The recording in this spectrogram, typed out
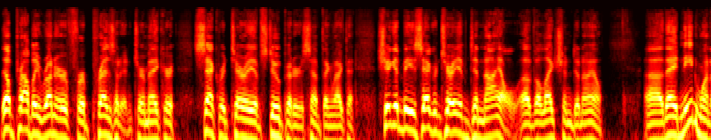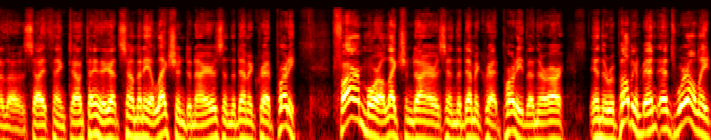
They'll probably run her for president or make her secretary of stupid or something like that. She could be secretary of denial, of election denial. Uh, they need one of those, I think, don't they? They got so many election deniers in the Democrat Party. Far more election deniers in the Democrat Party than there are in the Republican. And, and we're only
